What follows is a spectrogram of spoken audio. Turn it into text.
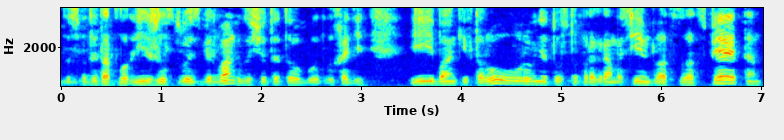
То есть вот этот отлот. И жилстрой Сбербанк за счет этого будет выходить. И банки второго уровня, то, что программа 7, 20, 25, там,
